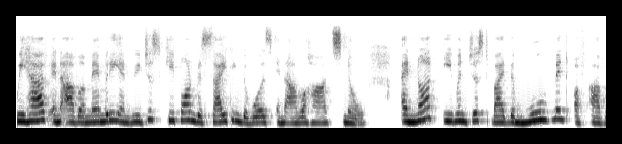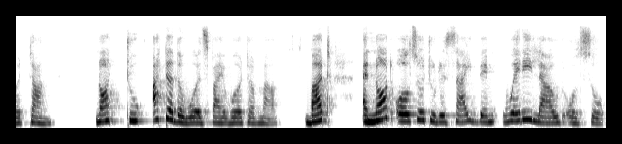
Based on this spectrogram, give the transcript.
we have in our memory and we just keep on reciting the words in our hearts no. And not even just by the movement of our tongue not to utter the words by word of mouth but and not also to recite them very loud also.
